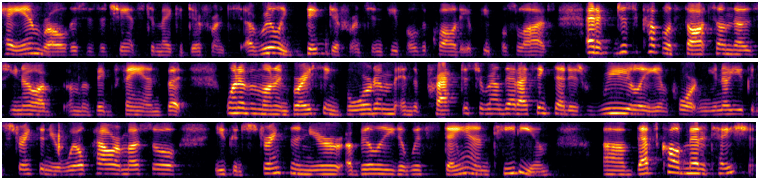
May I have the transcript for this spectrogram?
KM role, this is a chance to make a difference, a really big difference in people, the quality of people's lives. Had a, just a couple of thoughts on those. You know, I'm, I'm a big fan, but one of them on embracing boredom and the practice around that. I think that is really important. You know, you can strengthen your willpower muscle, you can strengthen your ability to withstand tedium. Uh, that's called meditation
